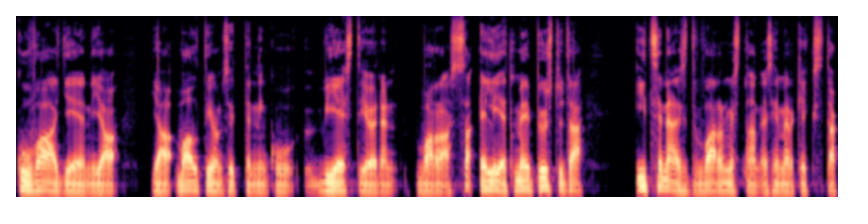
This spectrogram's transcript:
kuvaajien ja, ja valtion sitten niin kuin viestiöiden varassa. Eli että me ei pystytä itsenäisesti varmistamaan esimerkiksi sitä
